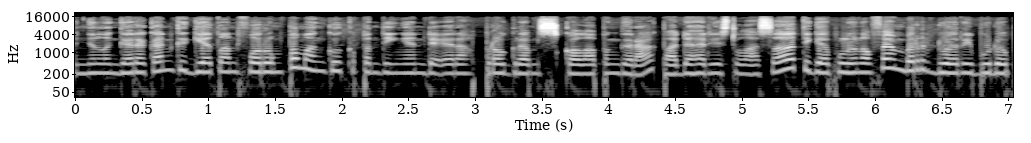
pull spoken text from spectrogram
menyelenggarakan kegiatan Forum Pemangku Kepentingan Daerah Program Sekolah Penggerak pada hari Selasa 30 November 2021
